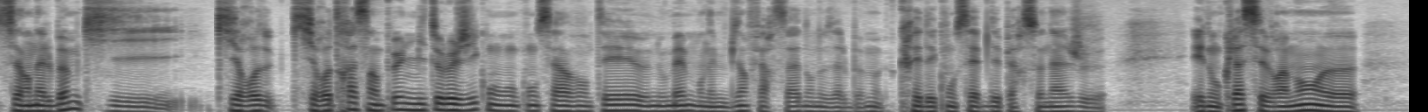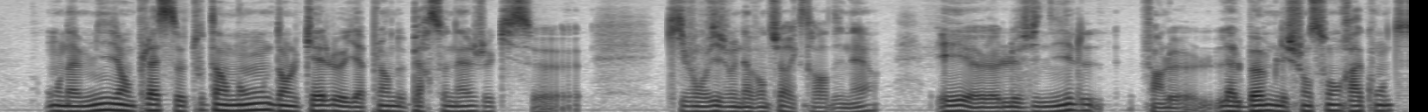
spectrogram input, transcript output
c'est un album qui, qui, qui, retrace un peu une mythologie qu'on s'est inventée nous-mêmes. On aime bien faire ça dans nos albums, créer des concepts, des personnages. et donc là, c'est vraiment on a mis en place tout un monde dans lequel euh, il y a plein de personnages qui, se, qui vont vivre une aventure extraordinaire. Et euh, le vinyle, enfin l'album, les chansons racontent,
